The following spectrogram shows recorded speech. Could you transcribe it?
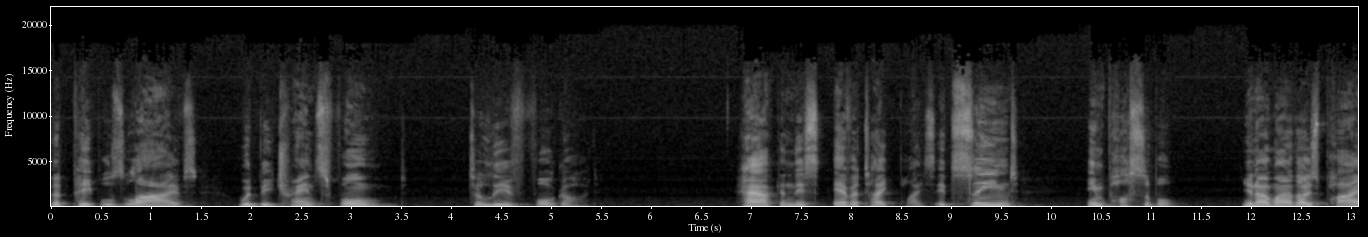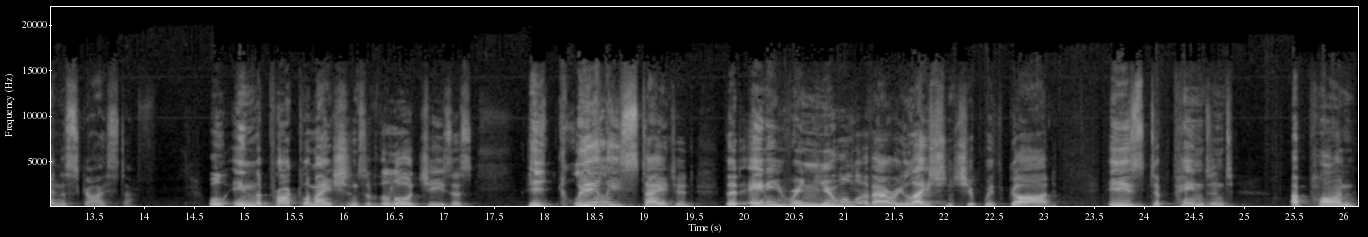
that people's lives would be transformed to live for God? How can this ever take place? It seemed impossible. You know, one of those pie in the sky stuff. Well, in the proclamations of the Lord Jesus, he clearly stated that any renewal of our relationship with God is dependent upon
